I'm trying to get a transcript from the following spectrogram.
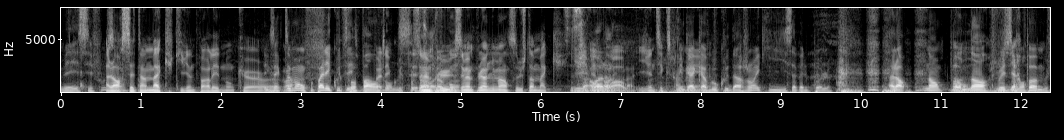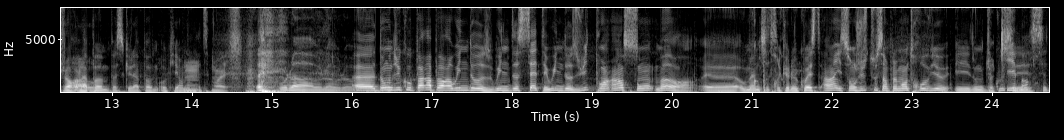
Mais c'est fou. Alors, c'est un Mac qui vient de parler, donc. euh, Exactement, faut pas l'écouter. Faut pas Pas entendre. l'écouter. C'est Ça même, plus- bon. c'est même plus un humain, c'est juste un Mac. C'est ça, il vient, voilà. voilà, il vient de Un s'exprimer. gars qui a beaucoup d'argent et qui s'appelle Paul. Alors, non, pomme. Non, je voulais dire justement. pomme, genre la Bravo. pomme, parce que la pomme, ok, on Mm, arrête. ouais. Oula, oula, oula. oula. Euh, donc du coup, par rapport à Windows, Windows 7 et Windows 8.1 sont morts. Euh, au même titre que le Quest 1, ils sont juste tout simplement trop vieux. Et donc du coup, Qui est c'est mort c'est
